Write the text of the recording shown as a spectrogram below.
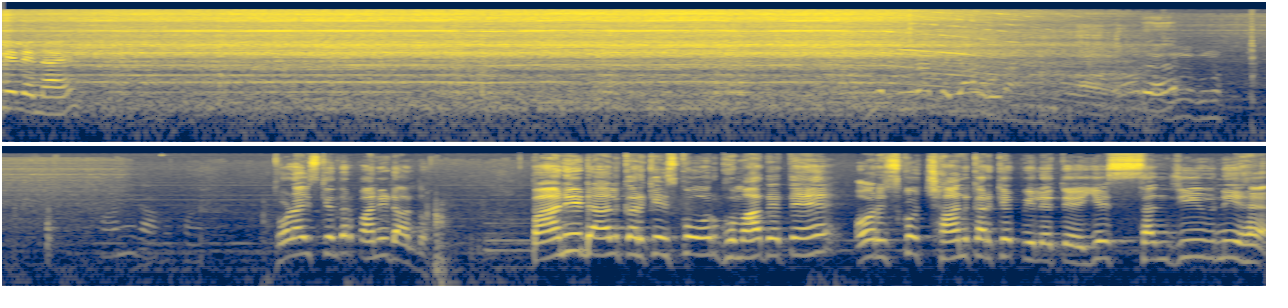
ले लेना है। थोड़ा इसके अंदर पानी डाल दो। पानी डाल करके इसको और घुमा देते हैं और इसको छान करके पी लेते हैं। ये संजीवनी है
